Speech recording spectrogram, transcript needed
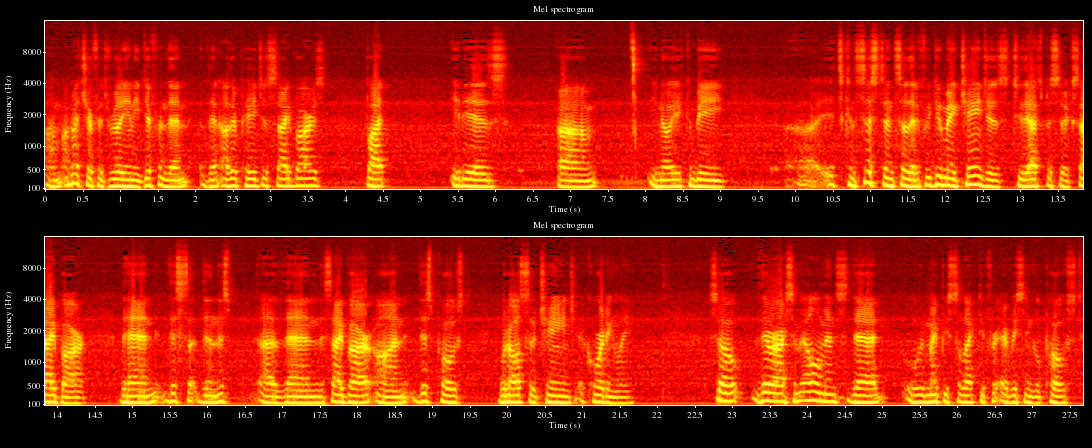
Um, I'm not sure if it's really any different than, than other pages sidebars, but it is, um, you know, it can be, uh, it's consistent so that if we do make changes to that specific sidebar, then this, then this, uh, then the sidebar on this post would also change accordingly. So there are some elements that we might be selected for every single post.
